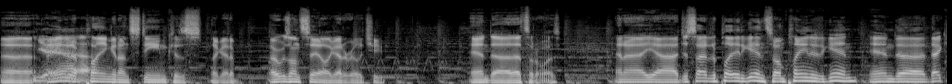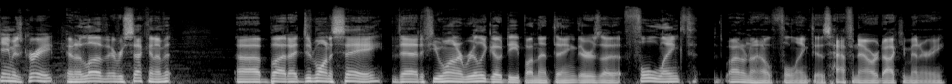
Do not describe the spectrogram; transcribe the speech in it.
Uh, I ended up playing it on Steam because I got a. I was on sale. I got it really cheap, and uh, that's what it was. And I uh, decided to play it again, so I'm playing it again, and uh, that game is great, and I love every second of it. Uh, but I did want to say that if you want to really go deep on that thing, there's a full length. I don't know how full length is, half an hour documentary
